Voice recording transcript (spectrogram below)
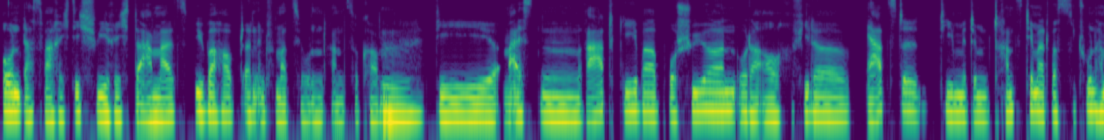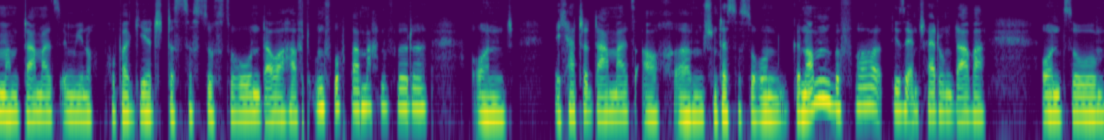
Und das war richtig schwierig, damals überhaupt an Informationen dran zu kommen. Mhm. Die meisten Ratgeber, Broschüren oder auch viele Ärzte, die mit dem Trans-Thema etwas zu tun haben, haben damals irgendwie noch propagiert, dass Testosteron dauerhaft unfruchtbar machen würde. Und ich hatte damals auch ähm, schon Testosteron genommen, bevor diese Entscheidung da war. Und so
